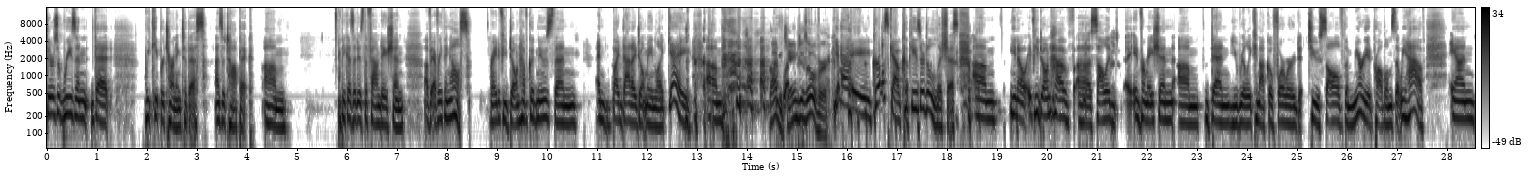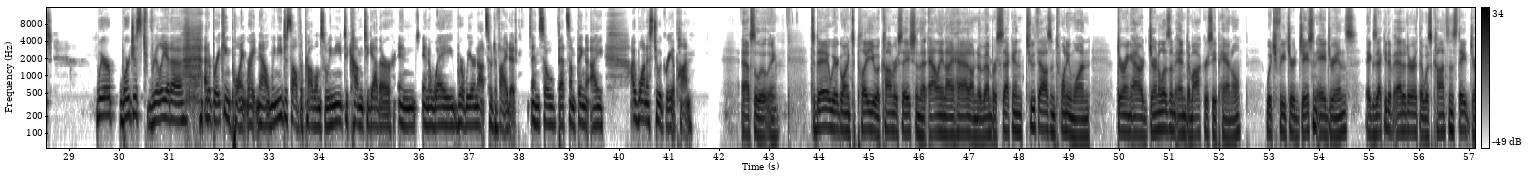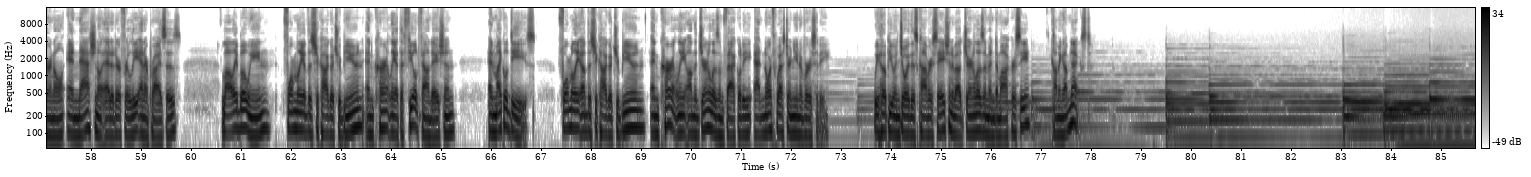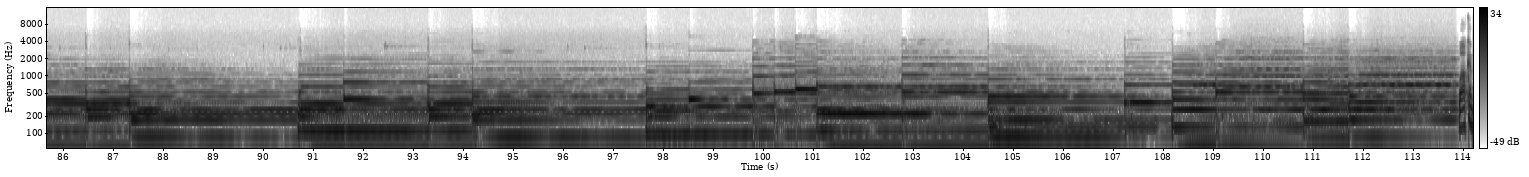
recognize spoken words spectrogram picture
There's a reason that we keep returning to this as a topic um, because it is the foundation of everything else, right? If you don't have good news, then and by that I don't mean like yay, um, climate change is over. yay, Girl Scout cookies are delicious. Um, you know, if you don't have uh, solid information, um, then you really cannot go forward to solve the myriad problems that we have, and we're we're just really at a at a breaking point right now. We need to solve the problems. We need to come together in in a way where we are not so divided. And so that's something I I want us to agree upon. Absolutely. Today we are going to play you a conversation that Allie and I had on November 2nd, 2021 during our Journalism and Democracy panel, which featured Jason Adrians, executive editor at the Wisconsin State Journal and national editor for Lee Enterprises, Lolly Bowien, formerly of the Chicago Tribune and currently at the Field Foundation, and Michael Dees, formerly of the Chicago Tribune and currently on the journalism faculty at Northwestern University. We hope you enjoy this conversation about journalism and democracy coming up next.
